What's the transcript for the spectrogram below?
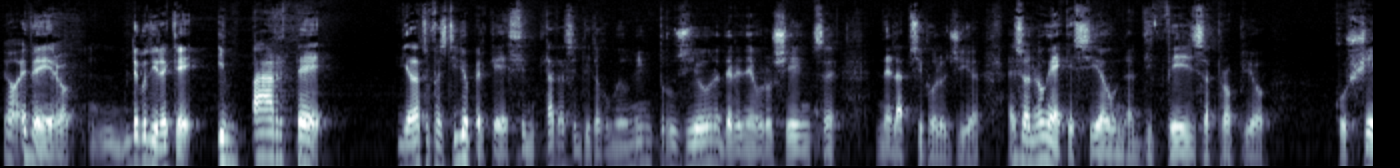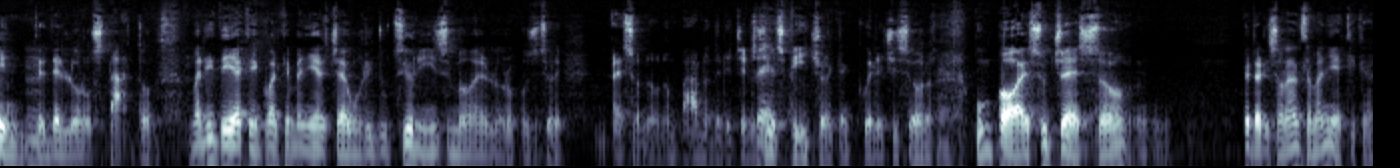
No, è vero. Devo dire che in parte gli ha dato fastidio perché è stata sentita come un'intrusione delle neuroscienze nella psicologia. Adesso non è che sia una difesa proprio cosciente mm. del loro stato, ma l'idea che in qualche maniera c'è un riduzionismo nelle loro posizioni. Adesso no, non parlo delle gelosie certo. spicciole, che anche quelle ci sono. Certo. Un po' è successo per la risonanza magnetica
